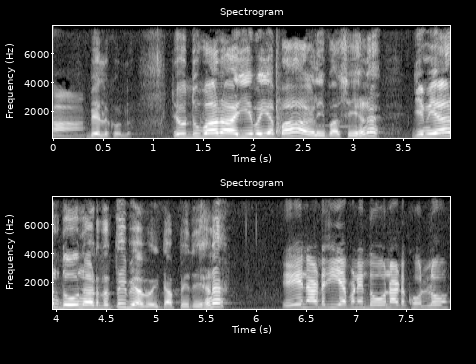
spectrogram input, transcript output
ਹਾਂ। ਬਿਲਕੁਲ। ਤੇ ਉਦੋਂ ਬਾਅਦ ਆ ਜਾਈਏ ਬਾਈ ਆਪਾਂ ਅਗਲੇ ਪਾਸੇ ਹਨਾ? ਜਿਵੇਂ ਆ ਦੋ ਨਟ ਦਿੱਤੇ ਪਿਆ ਬਾਈ ਟਾਪੇ ਤੇ ਹਨਾ? ਇਹ ਨਟ ਜੀ ਆਪਣੇ ਦੋ ਨਟ ਖੋਲੋ।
